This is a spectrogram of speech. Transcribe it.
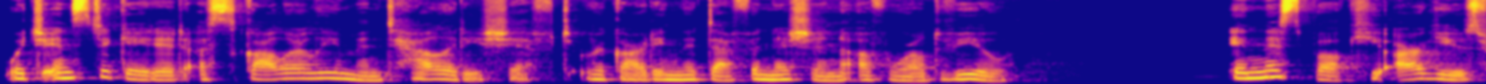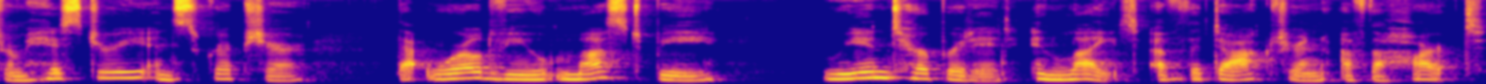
which instigated a scholarly mentality shift regarding the definition of worldview. In this book, he argues from history and scripture that worldview must be reinterpreted in light of the doctrine of the heart,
